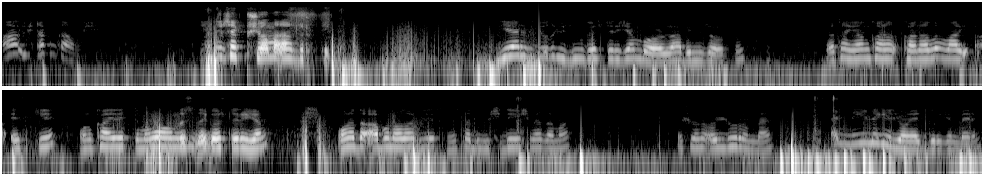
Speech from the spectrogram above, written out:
Aa 3 takım kalmış. İndirsek bir şey olmadan dur bekle. Diğer videoda yüzümü göstereceğim bu arada haberiniz olsun. Zaten yan kana- kanalım var eski. Onu kaybettim ama onu da size göstereceğim. Ona da abone olabilirsiniz. Tabii bir şey değişmez ama. Şunu öldürürüm ben. Sen neyine geliyorsun Edgar'cığım benim?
